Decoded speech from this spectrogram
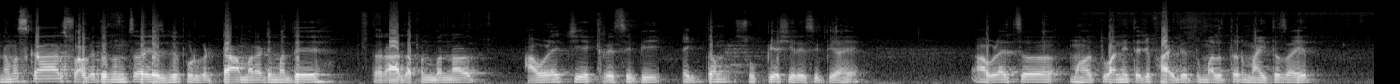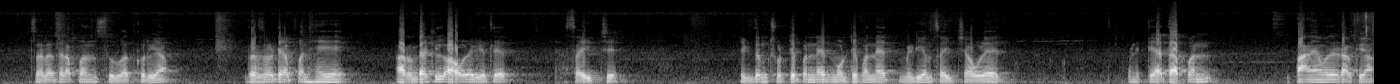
नमस्कार स्वागत आहे तुमचं एस बी फुडकट्टा मराठीमध्ये. तर आज आपण बनणार आहोत आवळ्याची एक रेसिपी एकदम सोपी अशी रेसिपी आहे. आवळ्याचं महत्त्व आणि त्याचे फायदे तुम्हाला तर माहीतच आहेत. चला तर आपण सुरुवात करूया. त्यासाठी आपण हे अर्धा किलो आवळे घेतले आहेत साईजचे एकदम छोटे पण नाहीत मोठे पण नाहीत मीडियम साईजचे आवळे आहेत. आणि ते आता आपण पाण्यामध्ये टाकूया.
